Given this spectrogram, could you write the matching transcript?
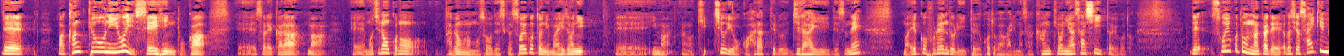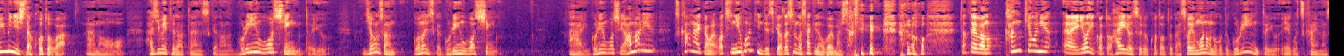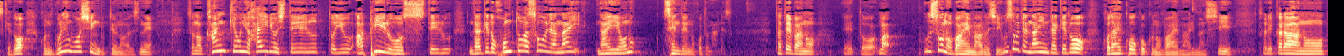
で、まあ、環境に良い製品とか、えー、それから、まあえー、もちろんこの食べ物もそうですけどそういうことにまあ非常に、えー、今あの注意をこう払ってる時代ですね、まあ、エコフレンドリーという言葉がありますが環境に優しいということでそういうことの中で私が最近耳にした言葉あの初めてだったんですけど、グリーンウォッシングという、ジョンさんご存知ですか？グリーンウォッシング。はい、グリーンウォッシング。あまり使わないかも。私日本人ですけど、私の方が先に覚えましたね。あの、例えばあの、環境に良いこと、配慮することとか、そういうもののこと、グリーンという英語を使いますけど、このグリーンウォッシングというのはですね、その環境に配慮しているというアピールをしているだけど、本当はそうじゃない内容の宣伝のことなんです。例えばあの、えっ、ー、と、まあ、嘘の場合もあるし、嘘じゃないんだけど、古代広告の場合もありますし、それから、あの、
